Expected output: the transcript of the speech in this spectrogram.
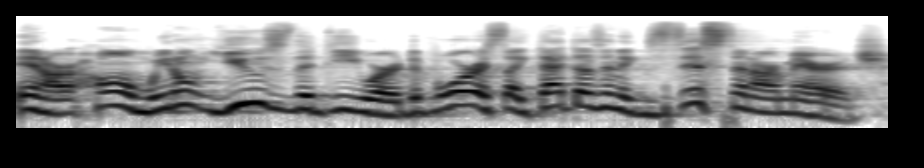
in our home. We don't use the D word. Divorce, like that doesn't exist in our marriage.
